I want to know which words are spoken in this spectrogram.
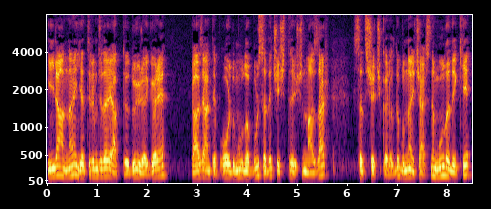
ilanla yatırımcılara yaptığı duyuruya göre Gaziantep, Ordu, Muğla, Bursa'da çeşitli taşınmazlar satışa çıkarıldı. Bunlar içerisinde Muğla'daki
